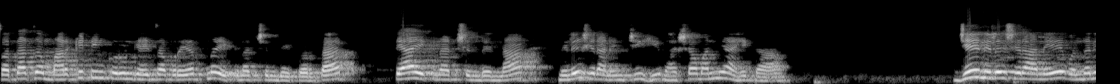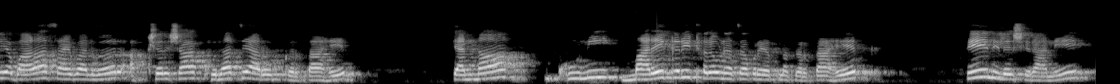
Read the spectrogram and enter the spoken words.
स्वतःचं मार्केटिंग करून घ्यायचा प्रयत्न एकनाथ शिंदे करतात. त्या एकनाथ शिंदेंना निलेश राणेंची ही भाषा मान्य आहे का? जे निलेश राणे वंदनीय बाळासाहेबांवर अक्षरशः खुनाचे आरोप करत आहेत त्यांना खुनी मारेकरी ठरवण्याचा प्रयत्न करत आहेत ते निलेश राणे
